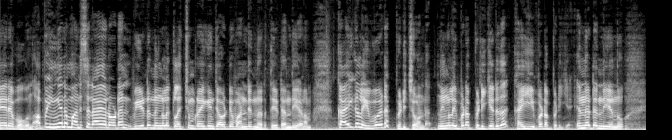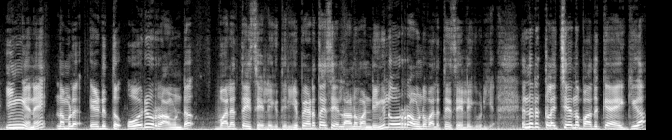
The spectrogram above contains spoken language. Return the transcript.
നേരെ പോകുന്നു. അപ്പോൾ ഇങ്ങനെ മനസ്സിലായാൽ ഉടൻ വീണ്ടും നിങ്ങൾ ക്ലച്ചും ബ്രേക്കും ചവിട്ടി വണ്ടി നിർത്തിയിട്ട് എന്ത് ചെയ്യണം? കൈകൾ ഇവിടെ പിടിച്ചോണ്ട് നിങ്ങൾ ഇവിടെ പിടിക്കരുത് കൈ ഇവിടെ പിടിക്കുക. എന്നിട്ട് എന്ത് ചെയ്യുന്നു? ഇങ്ങനെ നമ്മൾ എടുത്ത് ഒരു റൗണ്ട് വലത്തെ സൈഡിലേക്ക് തിരിക്കുക. ഇപ്പോൾ ഇടത്തെ സൈഡിലാണ് വണ്ടിയെങ്കിൽ ഒരു റൗണ്ട് വലത്തെ സൈഡിലേക്ക് പിടിക്കുക. എന്നിട്ട് ക്ലച്ച് എന്ന് പതുക്കെ അയക്കുക.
